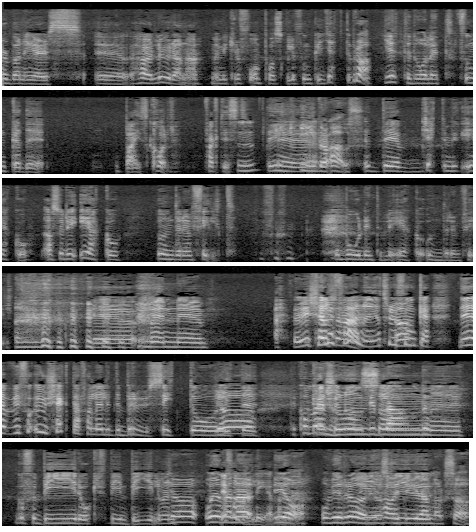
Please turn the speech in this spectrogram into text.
Urban Ears eh, hörlurarna med mikrofon på skulle funka jättebra. Jättedåligt. Funkade bajskorv faktiskt. Mm, det gick Eh, inget bra alls. Det är jättemycket eko. Alltså det är eko under en filt. Det borde inte bli eko under en filt. eh, men eh, Men vi telefonen, jag tror det Ja. funkar. Det, vi får ursäkta ifall det är lite brusigt och Ja, lite... det kommer en kanske någon hund ibland. som eh, går förbi och åker förbi en bil. Men Ja, och jag det får menar, man leva ja, med. och vi rör Vi oss lite ju- grann också.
